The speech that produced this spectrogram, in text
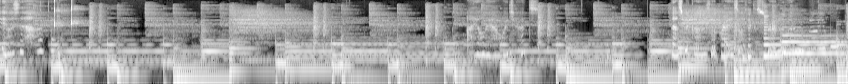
It was. I only have one chance. That's because the prize was extraordinarily valuable.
